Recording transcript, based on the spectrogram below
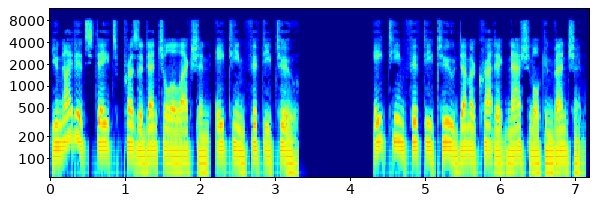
United States presidential election, 1852 1852 Democratic National Convention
